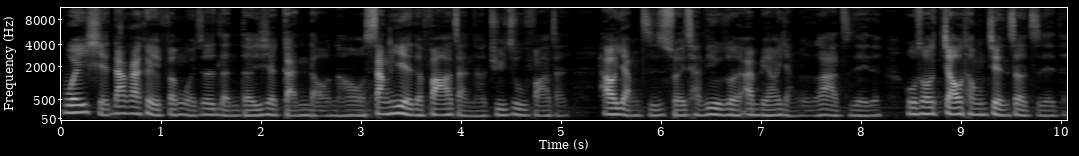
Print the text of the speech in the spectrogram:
威胁大概可以分为就是人的一些干扰，然后商业的发展啊，居住发展，还有养殖水产，例如说岸边要养鹅啊之类的，或者说交通建设之类的，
